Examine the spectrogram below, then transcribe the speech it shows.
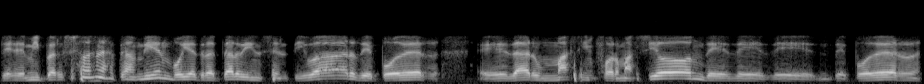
desde mi persona también voy a tratar de incentivar, de poder eh, dar más información, de, de, de, de poder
